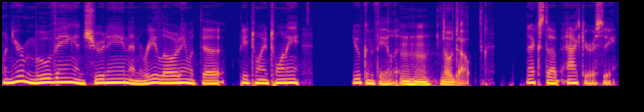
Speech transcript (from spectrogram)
When you're moving and shooting and reloading with the P2020, you can feel it. Mm-hmm, No doubt. Next up, accuracy.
